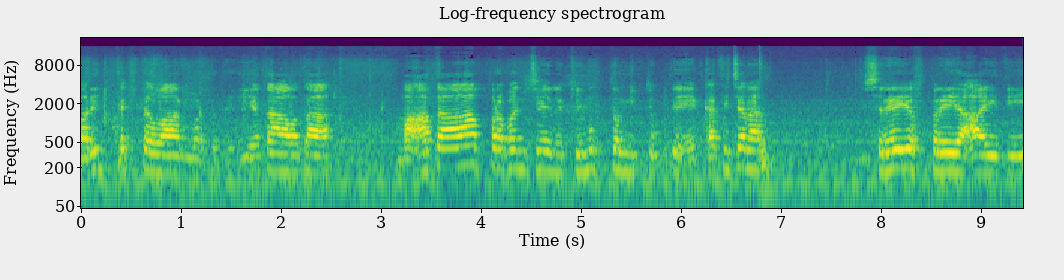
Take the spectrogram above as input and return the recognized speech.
परित्यक्तवान् वर्तते। एतावता महता प्रपञ्चेन किमुक्तम् इत्युक्ते कतिचन श्रेयः प्रेयः इति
